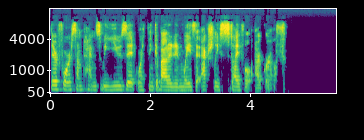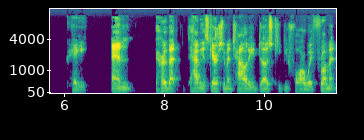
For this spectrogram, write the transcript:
Therefore, sometimes we use it or think about it in ways that actually stifle our growth. Okay. And heard that having a scarcity mentality does keep you far away from it.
